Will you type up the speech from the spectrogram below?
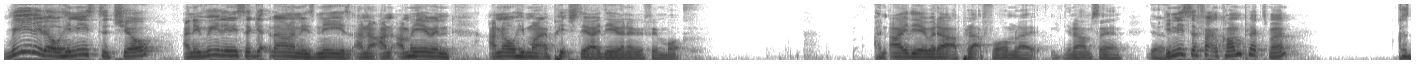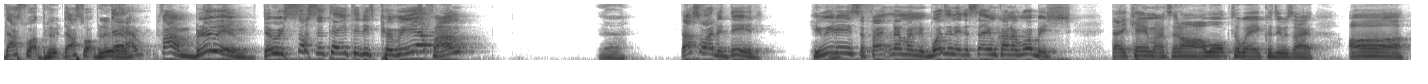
Really though, he needs to chill and he really needs to get down on his knees. And I- I'm hearing, I know he might have pitched the idea and everything, but an idea without a platform, like you know what I'm saying? Yeah. He needs to thank Complex, man. Because that's what blew. That's what blew They, him. fam, blew him. They resuscitated his career, fam. Yeah. That's what they did. He really needs to thank them, and wasn't it the same kind of rubbish that he came out and said, "Oh, I walked away because he was like, oh,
